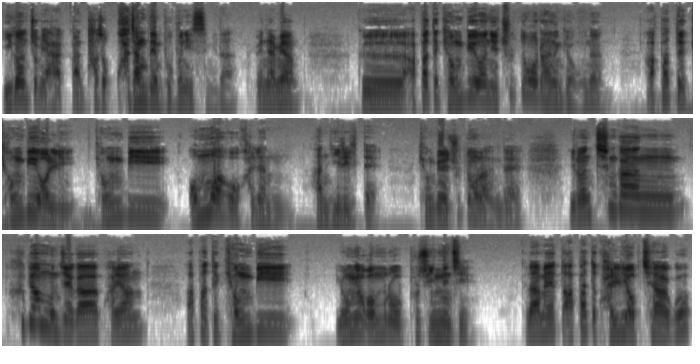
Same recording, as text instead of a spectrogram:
이건 좀 약간 다소 과장된 부분이 있습니다. 왜냐하면 그 아파트 경비원이 출동을 하는 경우는 아파트 경비 원리 경비 업무하고 관련한 일일 때 경비원이 출동을 하는데 이런 층간 흡연 문제가 과연 아파트 경비 용역 업무로 볼 수 있는지 그다음에 또 아파트 관리 업체하고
